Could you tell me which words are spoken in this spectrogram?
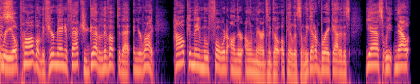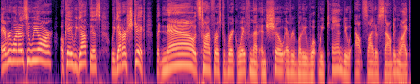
is. real problem. If you're manufactured, you got to live up to that. And you're right. How can they move forward on their own merits and go, okay, listen, we got to break out of this. Yes, we now everyone knows who we are. Okay, we got this. We got our shtick. But now it's time for us to break away from that and show everybody what we can do outside of sounding like,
